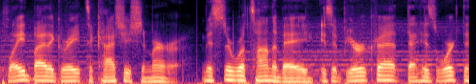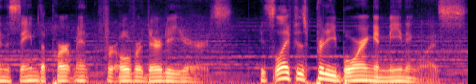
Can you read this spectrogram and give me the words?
played by the great Takashi Shimura. Mr. Watanabe is a bureaucrat that has worked in the same department for over 30 years. His life is pretty boring and meaningless,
